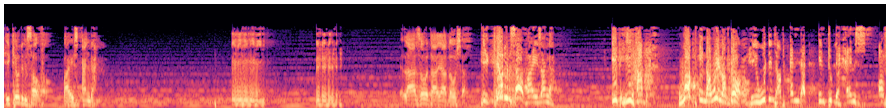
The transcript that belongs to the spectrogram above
He killed himself by his anger. he killed himself by his anger. If he had walked in the will of God, he wouldn't have ended into the hands of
